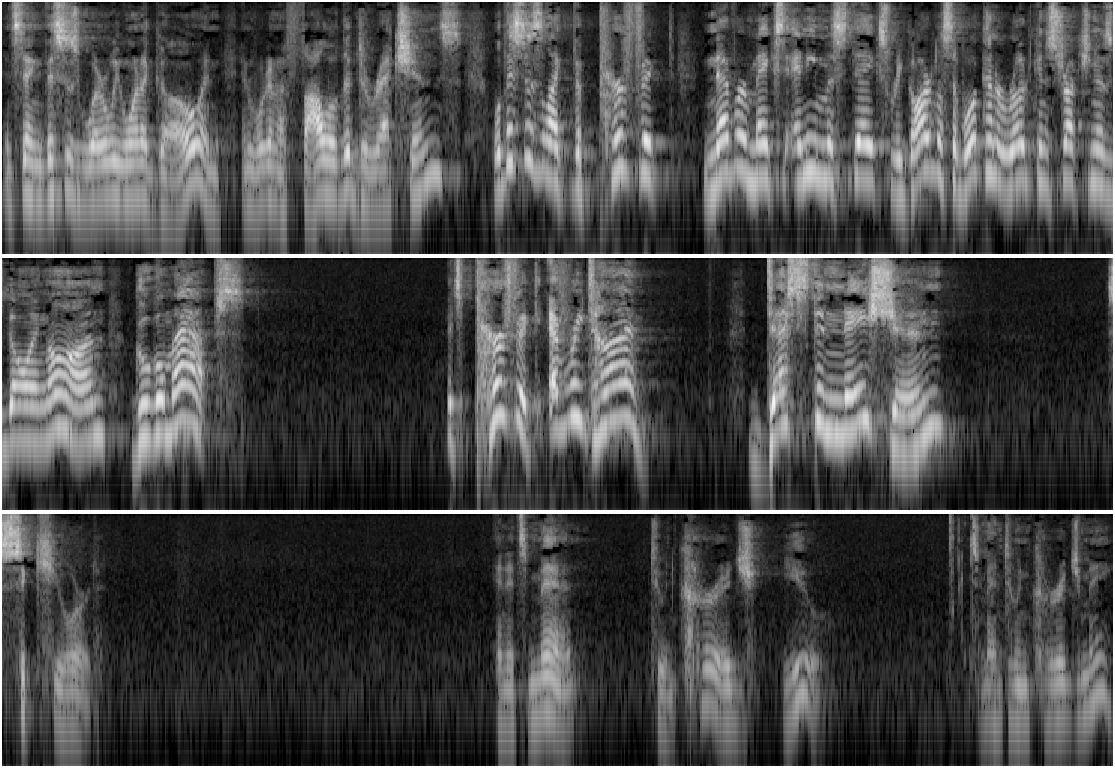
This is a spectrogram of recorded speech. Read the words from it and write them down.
and saying this is where we want to go and, and we're going to follow the directions. Well, this is like the perfect, never makes any mistakes regardless of what kind of road construction is going on, Google Maps. It's perfect every time. Destination secured. And it's meant to encourage you. It's meant to encourage me.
